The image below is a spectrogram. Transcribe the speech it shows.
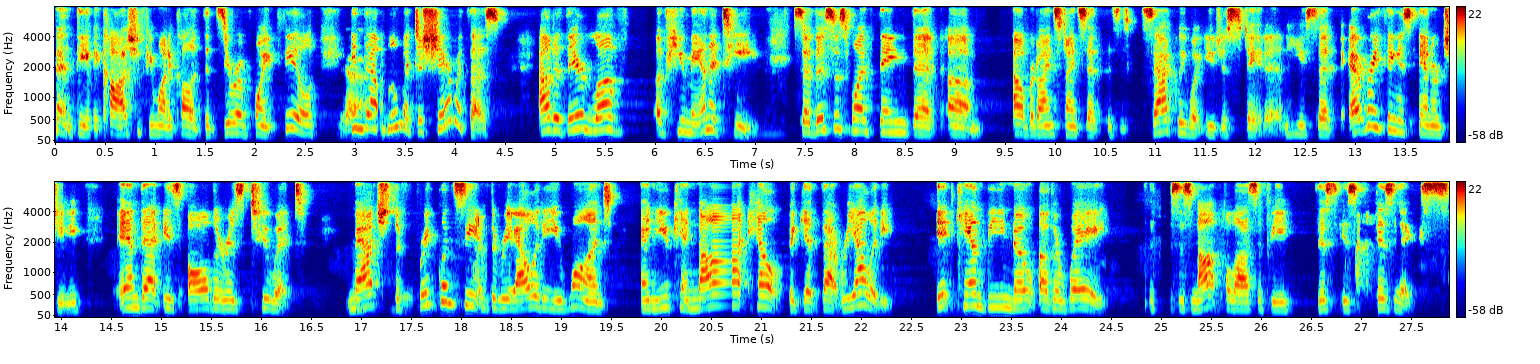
the akash, if you want to call it the zero point field, yeah. in that moment to share with us out of their love of humanity. So, this is one thing that um, Albert Einstein said is exactly what you just stated. He said, everything is energy, and that is all there is to it. Match the frequency of the reality you want, and you cannot help but get that reality. It can be no other way. This is not philosophy, this is physics.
